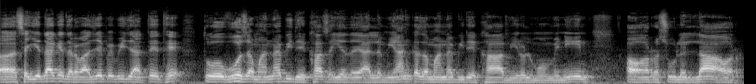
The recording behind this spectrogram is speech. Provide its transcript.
सैदा के दरवाज़े पर भी जाते थे तो वो ज़माना भी देखा सैद आलमियान का ज़माना भी देखा अमीरमिन और रसूल अल्लाह और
